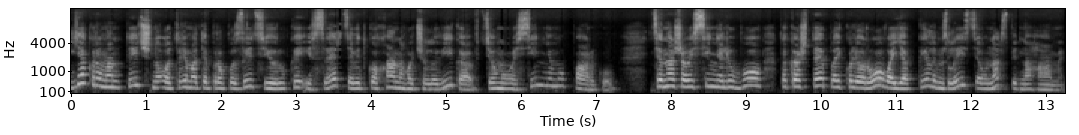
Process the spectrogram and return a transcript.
як романтично отримати пропозицію руки і серця від коханого чоловіка в цьому осінньому парку. Ця наша осіння любов така ж тепла й кольорова, як килим з листя у нас під ногами.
